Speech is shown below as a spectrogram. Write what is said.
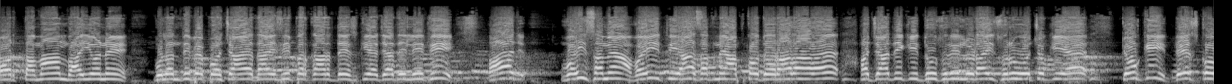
और तमाम भाइयों ने बुलंदी पे पहुँचाया था। इसी प्रकार देश की आज़ादी ली थी। आज वही समय, वही इतिहास अपने आप को दोहरा रहा है। आज़ादी की दूसरी लड़ाई शुरू हो चुकी है, क्योंकि देश को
